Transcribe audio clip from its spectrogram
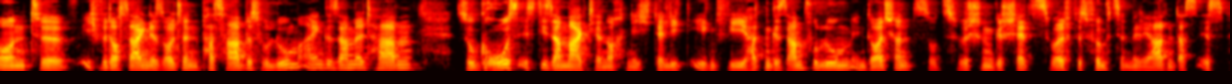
Und äh, ich würde auch sagen, der sollte ein passables Volumen eingesammelt haben. So groß ist dieser Markt ja noch nicht. Der liegt irgendwie, hat ein Gesamtvolumen in Deutschland so zwischen geschätzt 12 bis 15 Milliarden. Das ist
